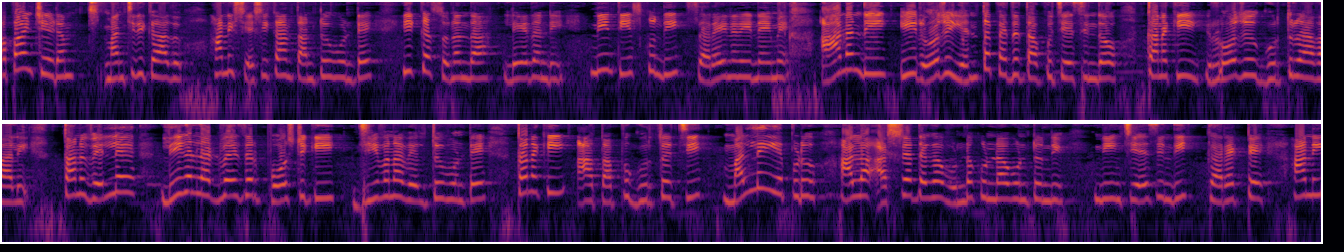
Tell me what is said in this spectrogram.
అపాయింట్ చేయడం మంచిది కాదు అని శశికాంత్ అంటూ ఉంటే ఇక సునంద లేదండి నేను తీసుకుంది సరైన నిర్ణయమే. ఆనంది ఈరోజు ఎంత పెద్ద తప్పు చేసిందో తనకి రోజు గుర్తు రావాలి. తను వెళ్ళే లీగల్ అడ్వైజర్ పోస్ట్కి జీవన వెళ్తూ ఉంటే తనకి ఆ తప్పు గుర్తొచ్చి మళ్ళీ ఎప్పుడు అలా అశ్రద్ధగా ఉండకుండా ఉంటుంది. నేను చేసింది కరెక్టే అని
